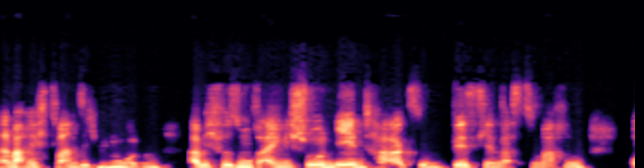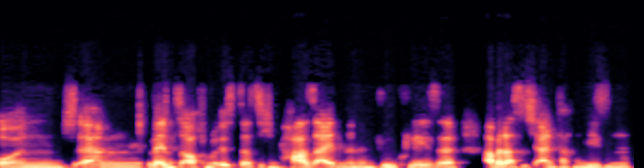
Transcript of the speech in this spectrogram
dann mache ich 20 Minuten, aber ich versuche eigentlich schon jeden Tag so ein bisschen was zu machen. Und ähm, wenn es auch nur ist, dass ich ein paar Seiten in einem Buch lese, aber dass ich einfach in diesem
